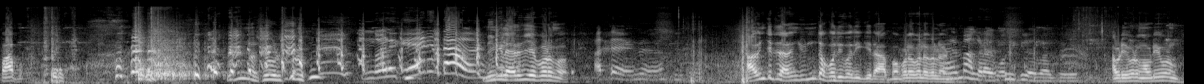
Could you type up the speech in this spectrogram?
பார்ப்போம் நீங்களே அரிஞ்சியை போடுங்க. அவிஞ்சிட்டு அரிஞ்சு இந்த கொதி கொதிக்கிறா அப்போ கொல கொல கொல அப்படி போடுங்க அப்படி போடுங்க.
